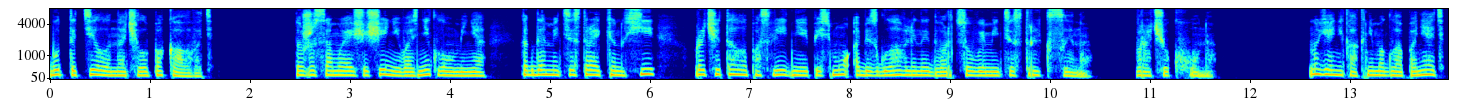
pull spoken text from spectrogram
будто тело начало покалывать. То же самое ощущение возникло у меня, когда медсестра Кюнхи прочитала последнее письмо обезглавленной дворцовой медсестры к сыну, врачу Кхуну. но я никак не могла понять,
